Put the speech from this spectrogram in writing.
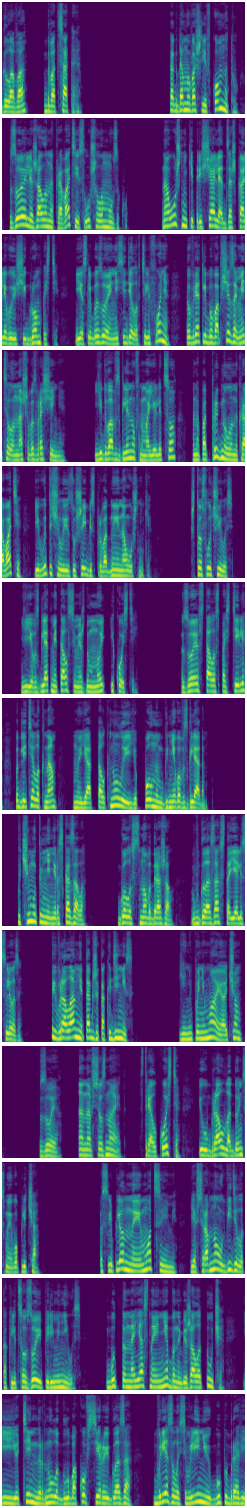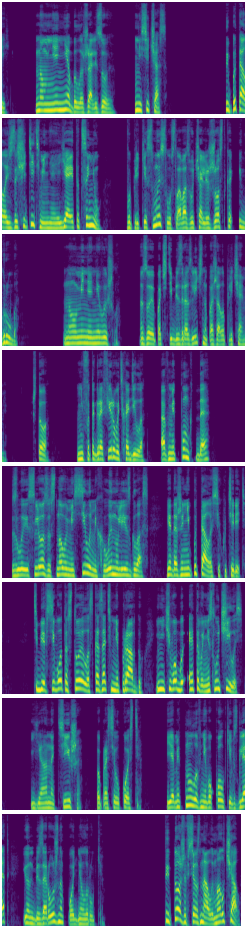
Глава 20. Когда мы вошли в комнату, Зоя лежала на кровати и слушала музыку. Наушники трещали от зашкаливающей громкости. Если бы Зоя не сидела в телефоне, то вряд ли бы вообще заметила наше возвращение. Едва взглянув на мое лицо, она подпрыгнула на кровати и вытащила из ушей беспроводные наушники. Что случилось? Ее взгляд метался между мной и Костей. Зоя встала с постели, подлетела к нам, но я оттолкнула ее полным гнева взглядом. «Почему ты мне не рассказала?» Голос снова дрожал. В глазах стояли слезы. «Ты врала мне так же, как и Денис». «Я не понимаю, о чем...» «Зоя, она все знает», — встрял Костя и убрал ладонь с моего плеча. Ослепленная эмоциями, я все равно увидела, как лицо Зои переменилось будто на ясное небо набежала туча, и ее тень нырнула глубоко в серые глаза, врезалась в линию губ и бровей. Но мне не было жаль Зою. Не сейчас. «Ты пыталась защитить меня, и я это ценю». Вопреки смыслу слова звучали жестко и грубо. Но у меня не вышло. Зоя почти безразлично пожала плечами. «Что, не фотографировать ходила, а в медпункт, да?» Злые слезы с новыми силами хлынули из глаз. Я даже не пыталась их утереть. Тебе всего-то стоило сказать мне правду, и ничего бы этого не случилось. «Яна, тише», — попросил Костя. Я метнула в него колкий взгляд, и он безоружно поднял руки. «Ты тоже все знал и молчал!»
